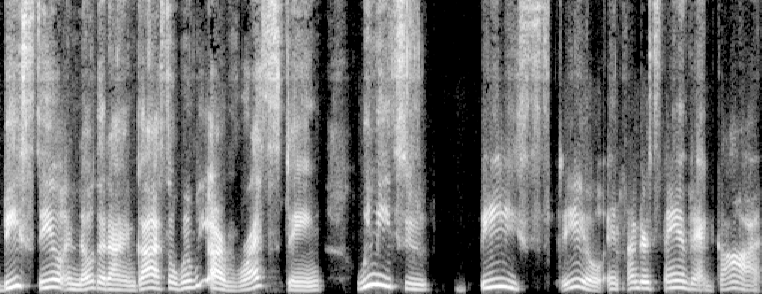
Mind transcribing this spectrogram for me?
Be still and know that I am God. So when we are resting, we need to be still and understand that God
